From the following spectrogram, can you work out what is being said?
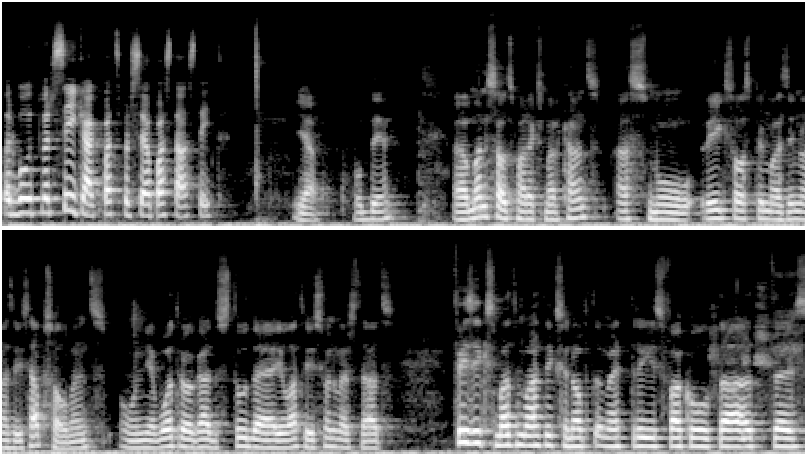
Varbūt var sīkāk pats par sevi pastāstīt. Jā, labdien! Mani sauc Marks Markants. Esmu Rīgas valsts pirmās gimnāzijas absolvents un jau otro gadu studēju Latvijas Universitātes fizikas, matemātikas un optometrijas fakultātes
